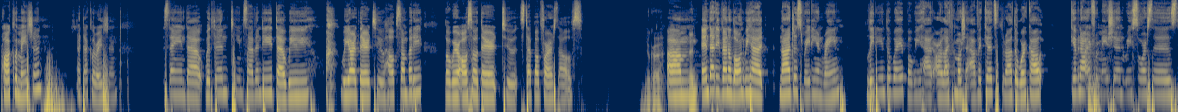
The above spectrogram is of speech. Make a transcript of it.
proclamation, a declaration, saying that within Team 70 that we we are there to help somebody, but we're also there to step up for ourselves. Okay. Um, And- in that event alone, we had not just Radiant Rain leading the way, but we had our life promotion advocates throughout the workout, giving out Mhm. information, resources,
